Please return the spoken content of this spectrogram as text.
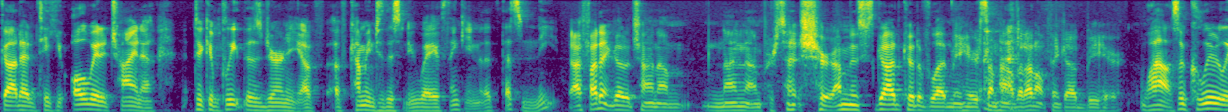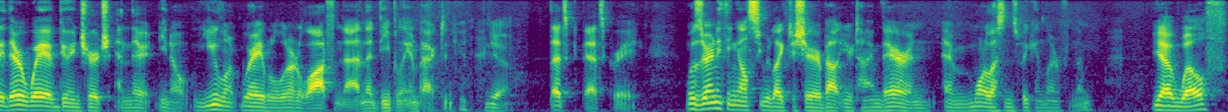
God had to take you all the way to China to complete this journey of, of coming to this new way of thinking. That, that's neat. If I didn't go to China, I'm 99% sure. I mean, God could have led me here somehow, but I don't think I'd be here. Wow, so clearly their way of doing church and their you know you were able to learn a lot from that, and that deeply impacted you. Yeah. That's that's great. Was there anything else you would like to share about your time there and, and more lessons we can learn from them? Yeah, wealth.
